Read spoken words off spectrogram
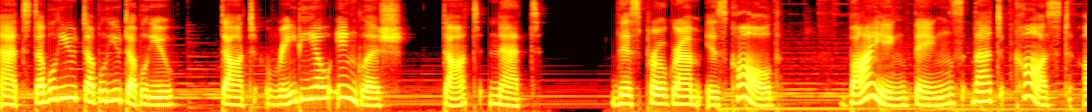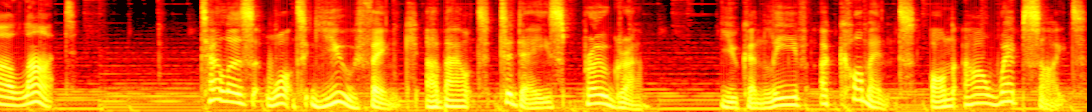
at www.radioenglish.net. This program is called Buying Things That Cost a Lot. Tell us what you think about today's program. You can leave a comment on our website.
